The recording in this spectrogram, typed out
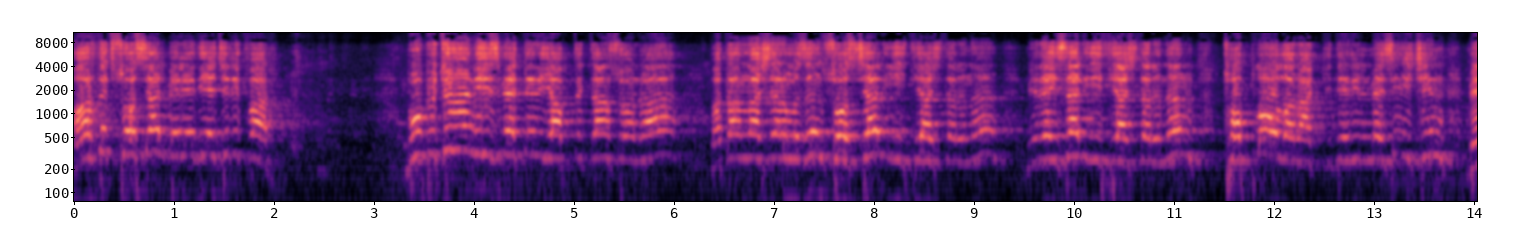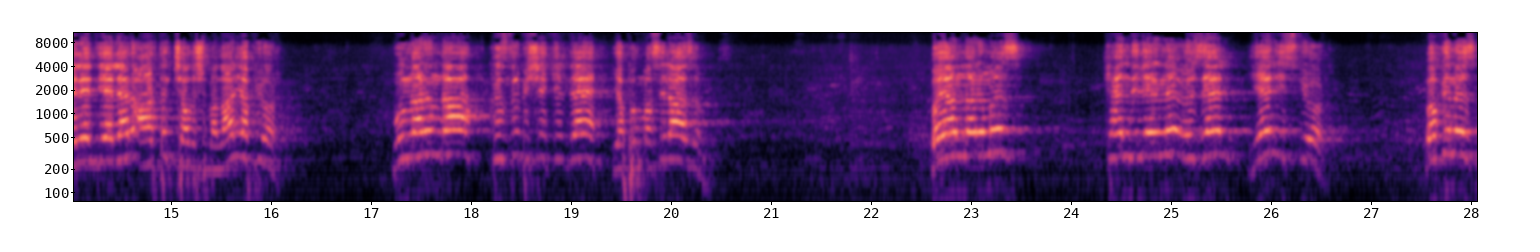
artık sosyal belediyecilik var. Bu bütün hizmetleri yaptıktan sonra vatandaşlarımızın sosyal ihtiyaçlarının, bireysel ihtiyaçlarının toplu olarak giderilmesi için belediyeler artık çalışmalar yapıyor. Bunların da hızlı bir şekilde yapılması lazım. Bayanlarımız kendilerine özel yer istiyor. Bakınız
